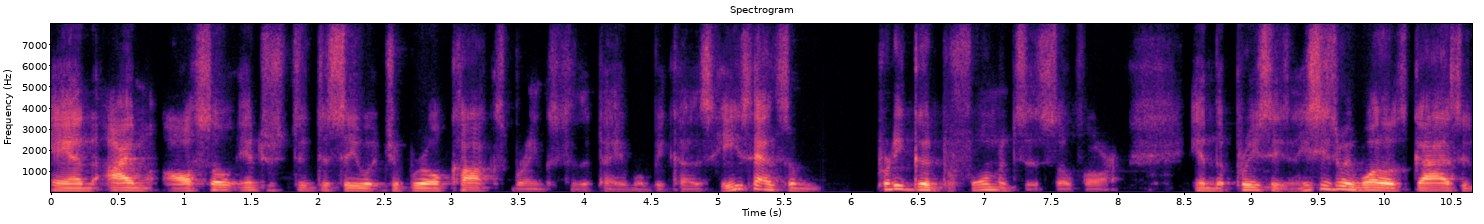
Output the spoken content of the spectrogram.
And I'm also interested to see what Jabril Cox brings to the table because he's had some pretty good performances so far in the preseason. He seems to be one of those guys who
